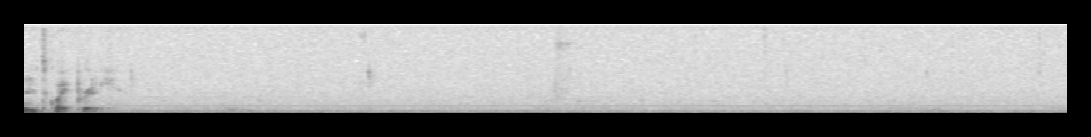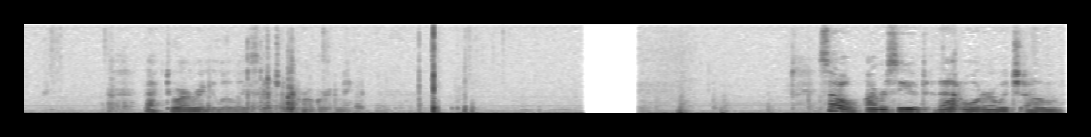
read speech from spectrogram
And it's quite pretty. Back to our regularly scheduled programming. So I received that order, which um,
